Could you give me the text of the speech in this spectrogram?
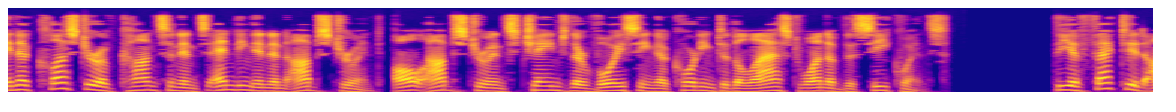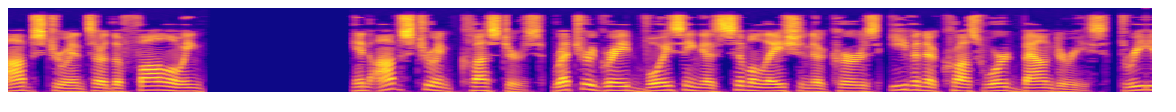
In a cluster of consonants ending in an obstruent, all obstruents change their voicing according to the last one of the sequence. The affected obstruents are the following in obstruent clusters, retrograde voicing assimilation occurs, even across word boundaries. 3.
